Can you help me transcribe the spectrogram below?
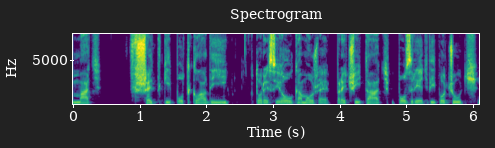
mať všetky podklady, ktoré si holka môže prečítať, pozrieť, vypočuť,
